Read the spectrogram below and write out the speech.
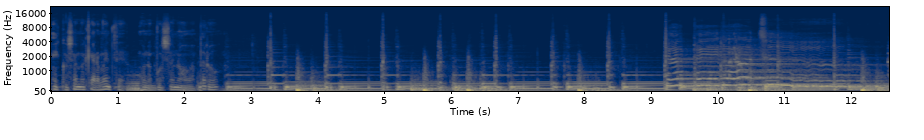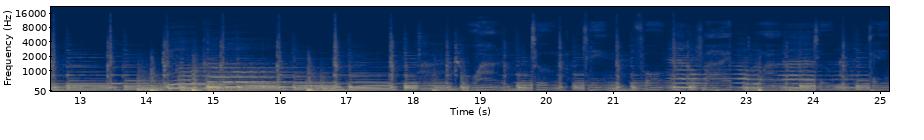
Ecco, sembra chiaramente una bossa nova, però two, three, four, five, one, two, three,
